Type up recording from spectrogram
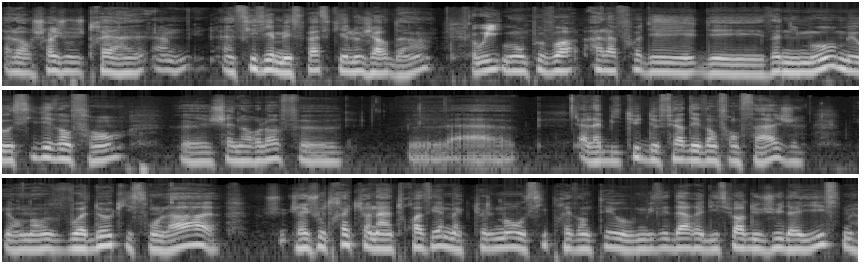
Alors, je rajouterai un, sixième espace qui est le jardin, oui. où on peut voir à la fois des, des animaux, mais aussi des enfants. Euh, Orloff a a l'habitude de faire des enfants sages. Et on en voit deux qui sont là. J'ajouterais qu'il y en a un troisième actuellement aussi présenté au Musée d'art et d'histoire du judaïsme,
